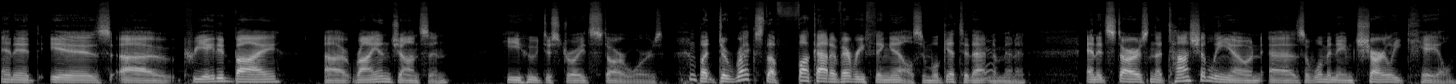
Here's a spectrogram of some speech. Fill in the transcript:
and it is uh, created by uh, Rian Johnson, he who destroyed Star Wars, but directs the fuck out of everything else, and we'll get to that in a minute. And it stars Natasha Lyonne as a woman named Charlie Cale,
